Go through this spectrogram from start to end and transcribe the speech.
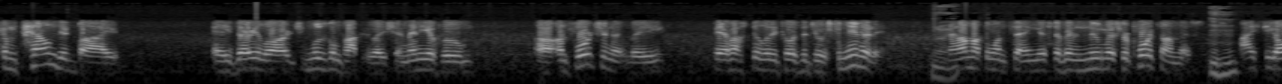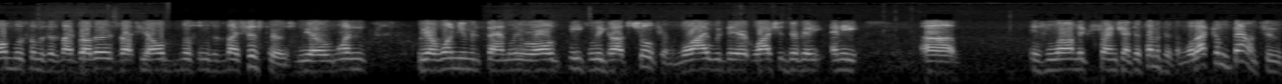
compounded by a very large Muslim population, many of whom, uh, unfortunately, bear hostility towards the Jewish community. Right. Now, I'm not the one saying this. There have been numerous reports on this. Mm-hmm. I see all Muslims as my brothers. I see all Muslims as my sisters. We are one. We are one human family. We're all equally God's children. Why would there? Why should there be any uh, Islamic French anti-Semitism? Well, that comes down to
